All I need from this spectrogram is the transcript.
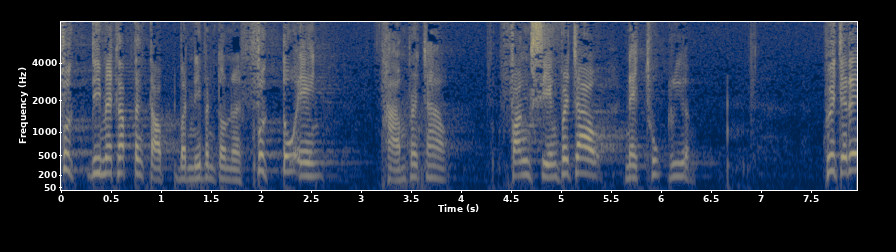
ฝึกดีไหมครับ ตั้งแต่วันนี้เป็นต้นไปฝึกตัวเอง ถามพระเจ้า ฟังเสียงพระเจ้าในทุกเรื่อง เพื่อจะได้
